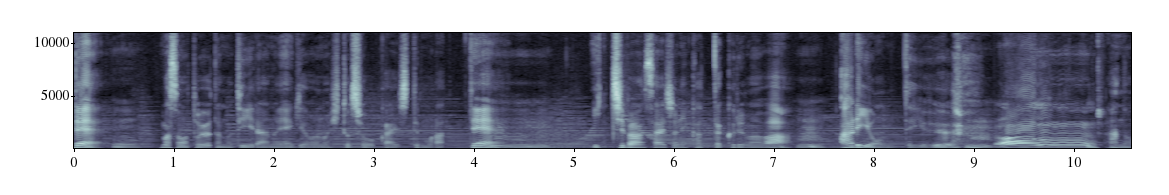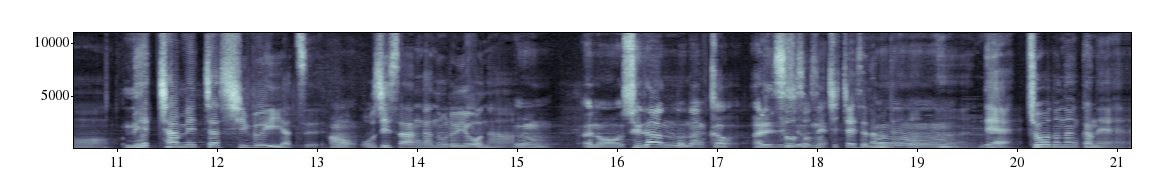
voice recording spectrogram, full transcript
ん。で、うん。まあ、そのトヨタのディーラーの営業の人紹介してもらって、うん一番最初に買った車は、うん。うんアリオンっていううん。ああうんうん。あのめちゃめちゃ渋いやつ、うん。もうおじさんが乗るような、うん。あのセダンのなんかあれですよね。そうそうそうちっちゃいセダンみたいな、うんうんうん。うん。でちょうどなんかね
